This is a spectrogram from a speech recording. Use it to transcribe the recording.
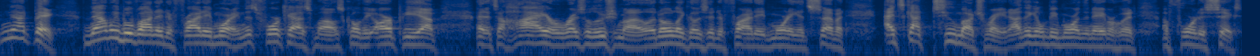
not big. Now we move on into Friday morning. This forecast model is called the RPM, and it's a higher resolution model. It only goes into Friday morning at 7. It's got too much rain. I think it'll be more in the neighborhood of 4 to 6.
